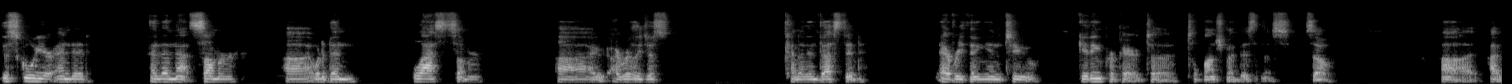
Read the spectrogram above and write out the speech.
The school year ended. And then that summer, uh, it would have been last summer, uh, I, I really just kind of invested everything into getting prepared to, to launch my business. So uh, I,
